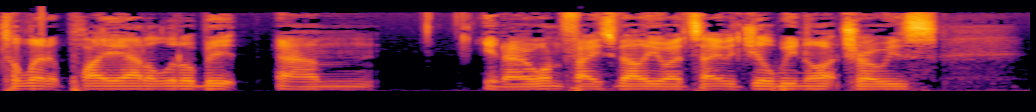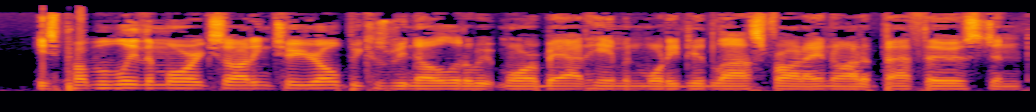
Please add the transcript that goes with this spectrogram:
to let it play out a little bit. Um, you know, on face value, I'd say that Jilliby Nitro is is probably the more exciting two year old because we know a little bit more about him and what he did last Friday night at Bathurst and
